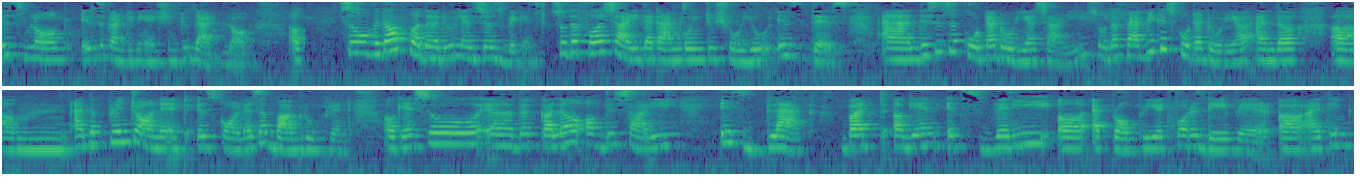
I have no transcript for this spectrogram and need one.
this vlog is a continuation to that vlog. So without further ado, let's just begin. So the first sari that I'm going to show you is this and this is a Kota Doria sari. So the fabric is Kota Doria and the um, and the print on it is called as a Bagru print. Okay, so uh, the color of this sari is black but again it's very uh, appropriate for a day wear. Uh, i think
